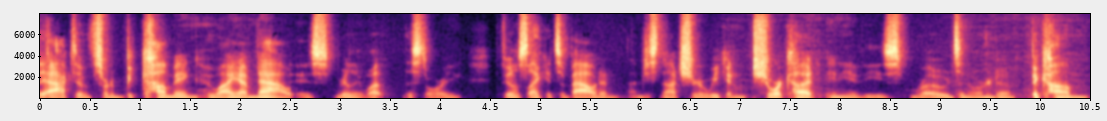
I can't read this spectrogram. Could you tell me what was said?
the act of sort of becoming who I am now is really what the story feels like it's about. And I'm just not sure we can shortcut any of these roads in order to become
